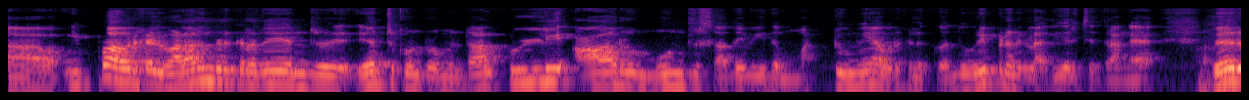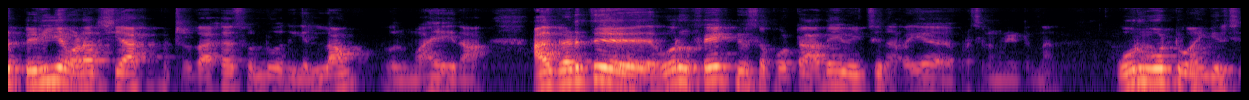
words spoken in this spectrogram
ஆஹ் இப்ப அவர்கள் வளர்ந்திருக்கிறது என்று ஏற்றுக்கொண்டோம் என்றால் புள்ளி ஆறு மூன்று சதவீதம் மட்டுமே அவர்களுக்கு வந்து உறுப்பினர்கள் அதிகரிச்சிருக்கிறாங்க. வேறு பெரிய வளர்ச்சியாக பெற்றதாக சொல்லுவது எல்லாம் ஒரு மாயை தான். அதுக்கடுத்து ஒரு ஃபேக் நியூஸை போட்டு அதை வச்சு நிறைய பிரச்சனை பண்ணிட்டு இருந்தாங்க. ஒரு ஓட்டு வாங்கிருச்சு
